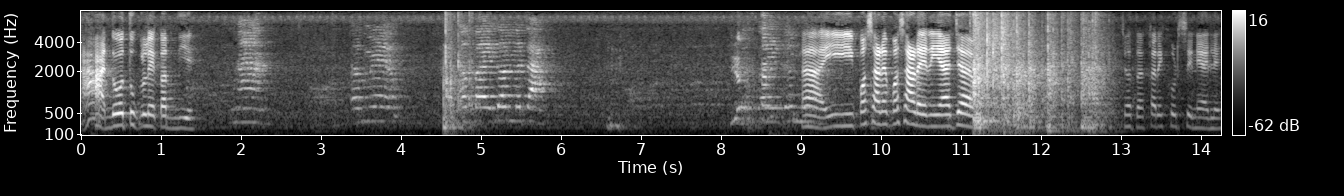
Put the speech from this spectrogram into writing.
હા દો ટુકલે કરી દઈએ હા ઈ પસાડે પસાડે ને આ જા. જતા ખરી ખુરશી ને આ લઈ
